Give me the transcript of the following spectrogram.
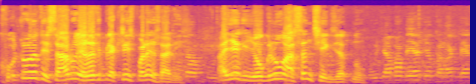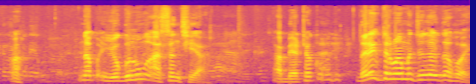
ખોટું નથી સારું એનાથી પ્રેક્ટિસ પડે સારી આ એક યોગનું આસન છે એક જાતનું. ના પણ યોગનું આસન છે આ. આ બેઠકો બધું દરેક ધર્મમાં જુદા જુદા હોય.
